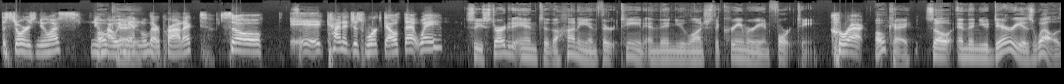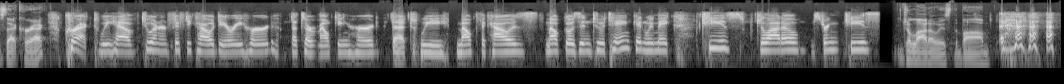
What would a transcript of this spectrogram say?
the stores knew us, knew how we handled our product. So it kind of just worked out that way. So you started into the honey in 13 and then you launched the creamery in 14. Correct. Okay. So, and then you dairy as well, is that correct? Correct. We have 250 cow dairy herd. That's our milking herd that we milk the cows. Milk goes into a tank and we make cheese, gelato, string cheese. Gelato is the bomb.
